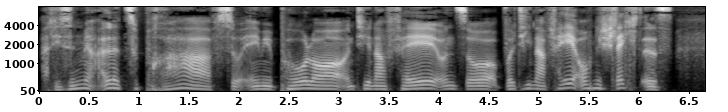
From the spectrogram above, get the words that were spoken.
Ah, die sind mir alle zu brav, so Amy Poehler und Tina Fey und so, obwohl Tina Fey auch nicht schlecht ist.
